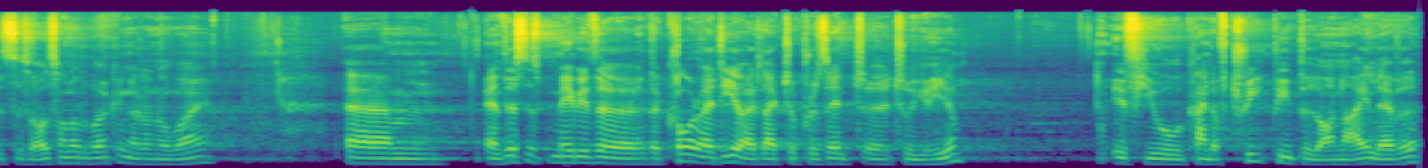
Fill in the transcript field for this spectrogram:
this is also not working. I don't know why. Um, and this is maybe the, the core idea I'd like to present uh, to you here. If you kind of treat people on eye level,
